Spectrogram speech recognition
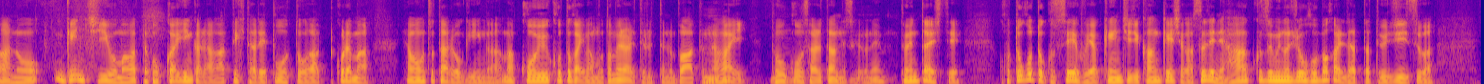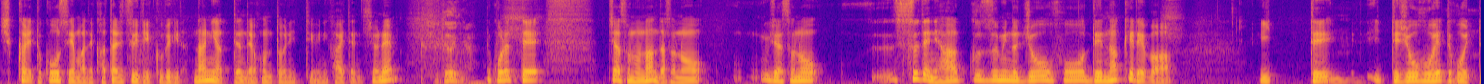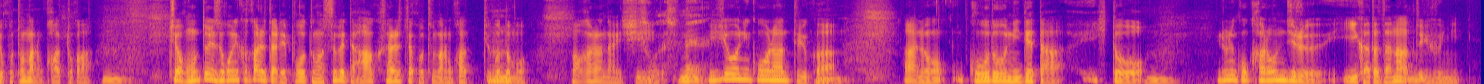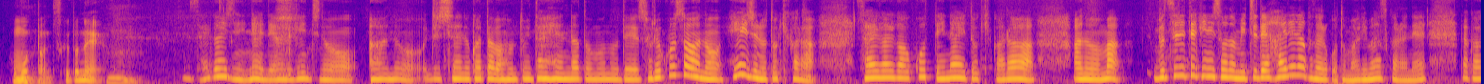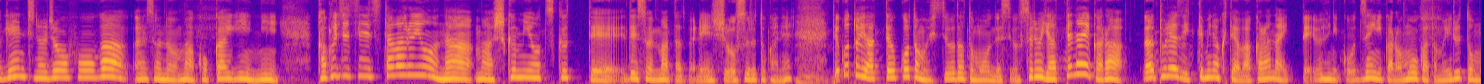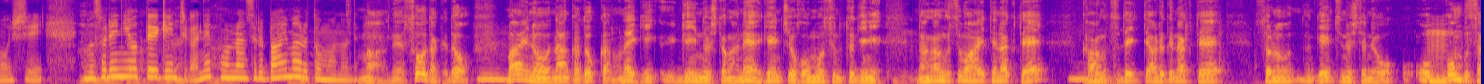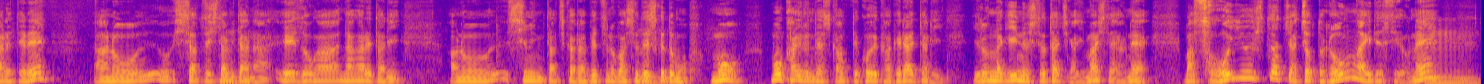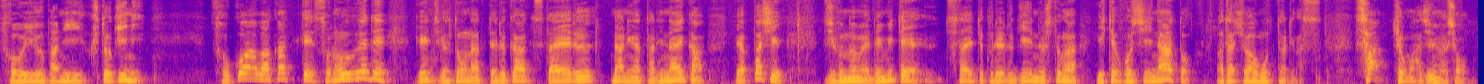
あの現地を回った国会議員から上がってきたレポートが、これ、まあ、山本太郎議員が、まあ、こういうことが今求められてるっていうのをばーっと長い投稿されたんですけどね、それに対して、ことごとく政府や県知事関係者がすでに把握済みの情報ばかりだったという事実は、しっかりと後世まで語り継いでいくべきだ。何やってんだよ、本当にっていうふうに書いてるんですよね。ひどいな。これって、じゃあそのなんだ、その、じゃあその、すでに把握済みの情報でなければ、行って、行って情報を得てこいってことなのかとか、うん。じゃあ本当にそこに書かれたレポートがすべて把握されてたことなのかっていうこともわからないし、うん、そうですね、非常にこうなんていうか、うん、あの行動に出た人を非常にこう軽んじる言い方だなというふうに思ったんですけどね。災害時にね、であの現地のあの自治体の方は本当に大変だと思うので、それこそあの平時の時から、災害が起こっていない時から、あのまあ物理的にその道で入れなくなることもありますからね。だから現地の情報が、その、まあ、国会議員に確実に伝わるような、まあ、仕組みを作って、で、それ、まあ、例えば練習をするとかね、うん、ってことをやっておくことも必要だと思うんですよ。それをやってないから、とりあえず行ってみなくてはわからないっていうふうに、こう、善意から思う方もいると思うし、でもそれによって現地がね、ね混乱する場合もあると思うので。うん、まあね、そうだけど、うん、前のなんかどっかのね、議員の人がね、現地を訪問するときに、長靴も履いてなくて、革靴で行って歩けなくて、その現地の人におお、おんぶされてね、あの視察したみたいな映像が流れたり、あの市民たちから別の場所ですけども、うん、もう、もう帰るんですかって声かけられたり、いろんな議員の人たちがいましたよね。まあ、そういう人たちはちょっと論外ですよね。うん、そういう場に行くときに。そこは分かって、その上で現地がどうなってるか伝える、何が足りないか、やっぱし自分の目で見て伝えてくれる議員の人がいてほしいなと私は思っております。さあ、今日も始めましょう。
